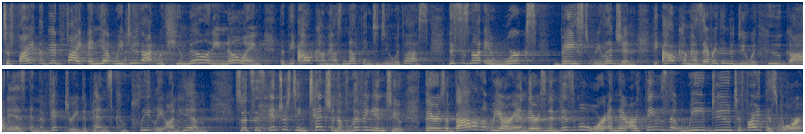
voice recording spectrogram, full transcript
to fight the good fight, and yet we do that with humility, knowing that the outcome has nothing to do with us. This is not a works based religion. The outcome has everything to do with who God is, and the victory depends completely on Him. So it's this interesting tension of living into there is a battle that we are in, there is an invisible war, and there are things that we do to fight this war,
